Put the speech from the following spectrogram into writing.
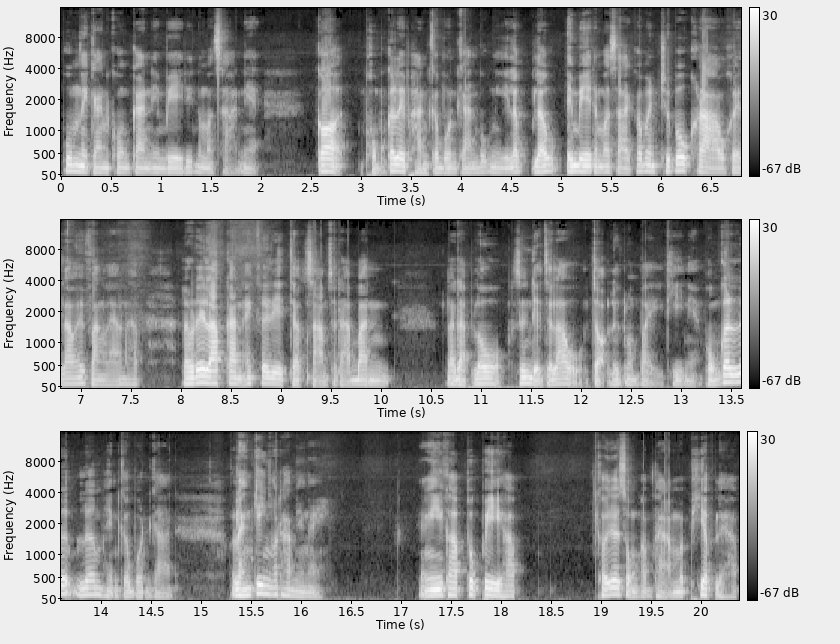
ผู้อำนวยการโครงการ MBA ที่ธรรมศาสตร์เนี่ย ก็ผมก็เลยผ่านกระบวนการพวกนี้ แล้วแล้ว MBA ธรรมศาสตร์ก็เป็น Triple Crown เคยเล่าให้ฟังแล้วนะครับ เราได้รับการ accredit จาก 3 สถาบัน ระดับโลก ซึ่งเดี๋ยวจะเล่าเจาะลึกลงไปอีกทีเนี่ย ผมก็เริ่มเริ่มเห็นกระบวนการ ranking เขาทำยังไง อย่างนี้ครับทุกปีครับเขาจะส่งคำถามมาเพียบเลยครับ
